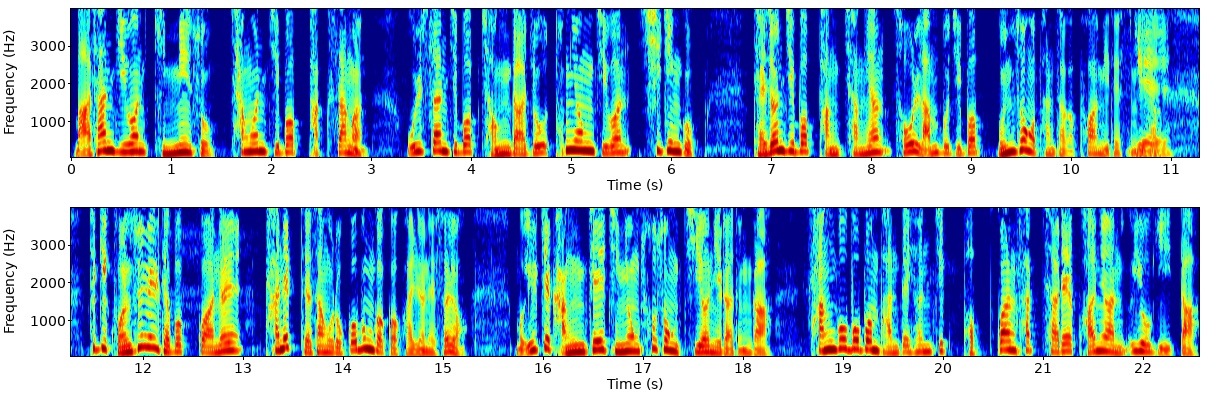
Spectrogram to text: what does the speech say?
마산지원 김민수, 창원지법 박상원, 울산지법 정다주, 통영지원 시진국, 대전지법 방창현, 서울남부지법 문성호 판사가 포함이 됐습니다. 예. 특히 권순일 대법관을 탄핵 대상으로 꼽은 것과 관련해서요. 뭐 일제 강제징용 소송 지연이라든가 상고법원 반대 현직 법관 사찰에 관여한 의혹이 있다.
